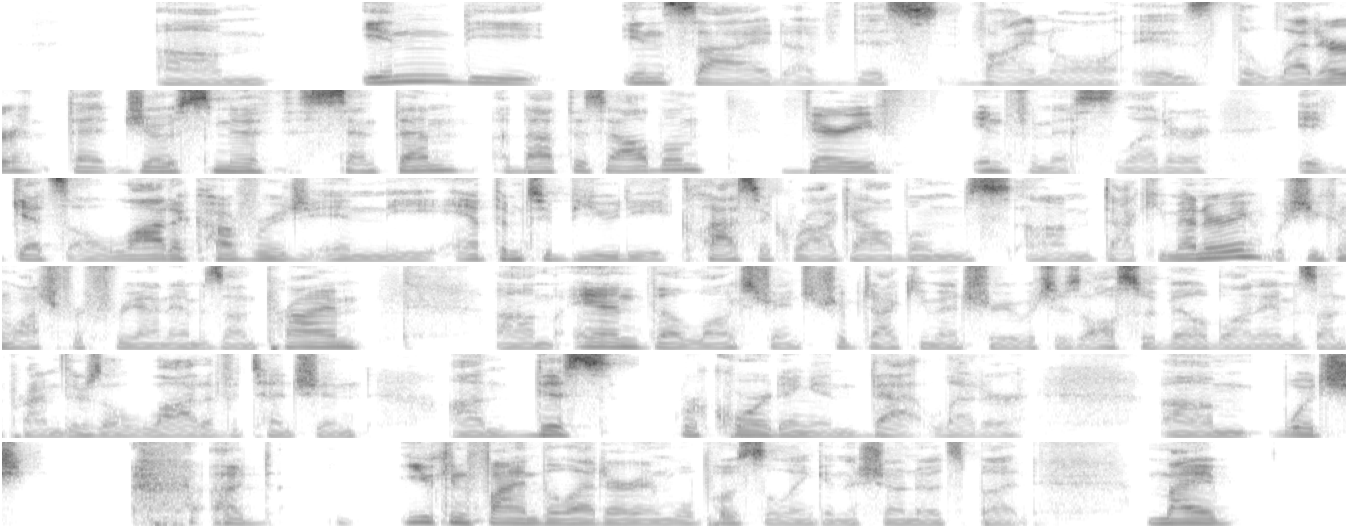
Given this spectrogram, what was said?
Um, in the inside of this vinyl is the letter that joe smith sent them about this album. Very infamous letter. It gets a lot of coverage in the Anthem to Beauty classic rock albums um, documentary, which you can watch for free on Amazon Prime, um, and the Long Strange Trip documentary, which is also available on Amazon Prime. There's a lot of attention on this recording and that letter, um, which uh, you can find the letter and we'll post a link in the show notes. But my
